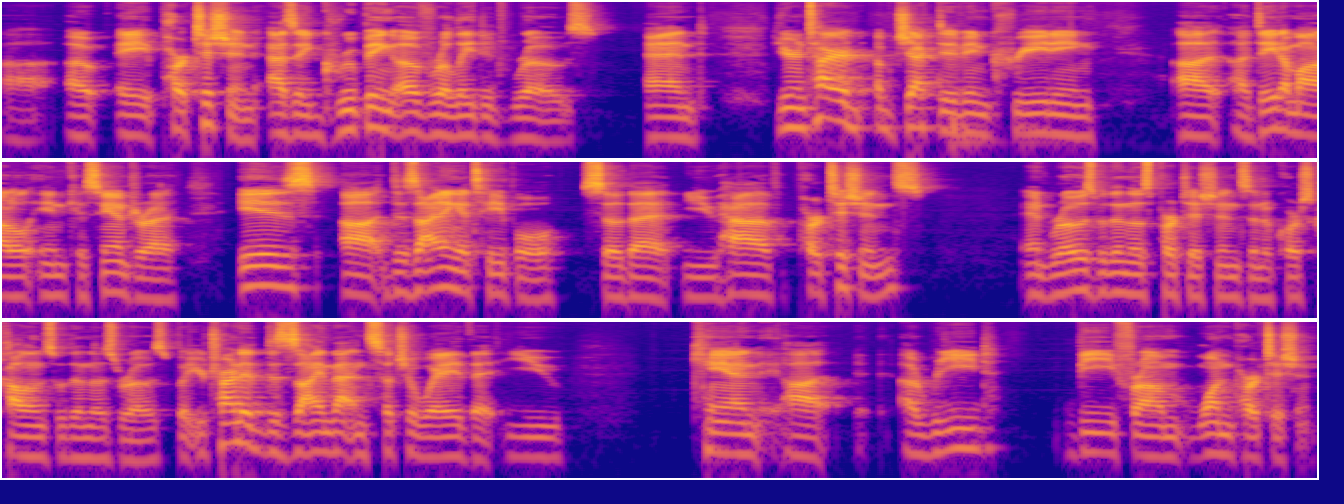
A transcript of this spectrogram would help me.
uh, a, a, partition as a grouping of related rows. And your entire objective in creating uh, a data model in Cassandra is uh, designing a table so that you have partitions and rows within those partitions, and of course, columns within those rows. But you're trying to design that in such a way that you can uh, a read be from one partition.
